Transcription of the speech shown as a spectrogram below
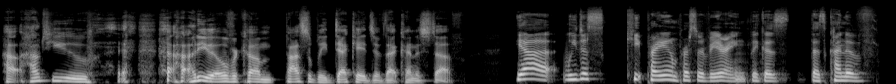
How how do you how do you overcome possibly decades of that kind of stuff? Yeah, we just keep praying and persevering because that's kind of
